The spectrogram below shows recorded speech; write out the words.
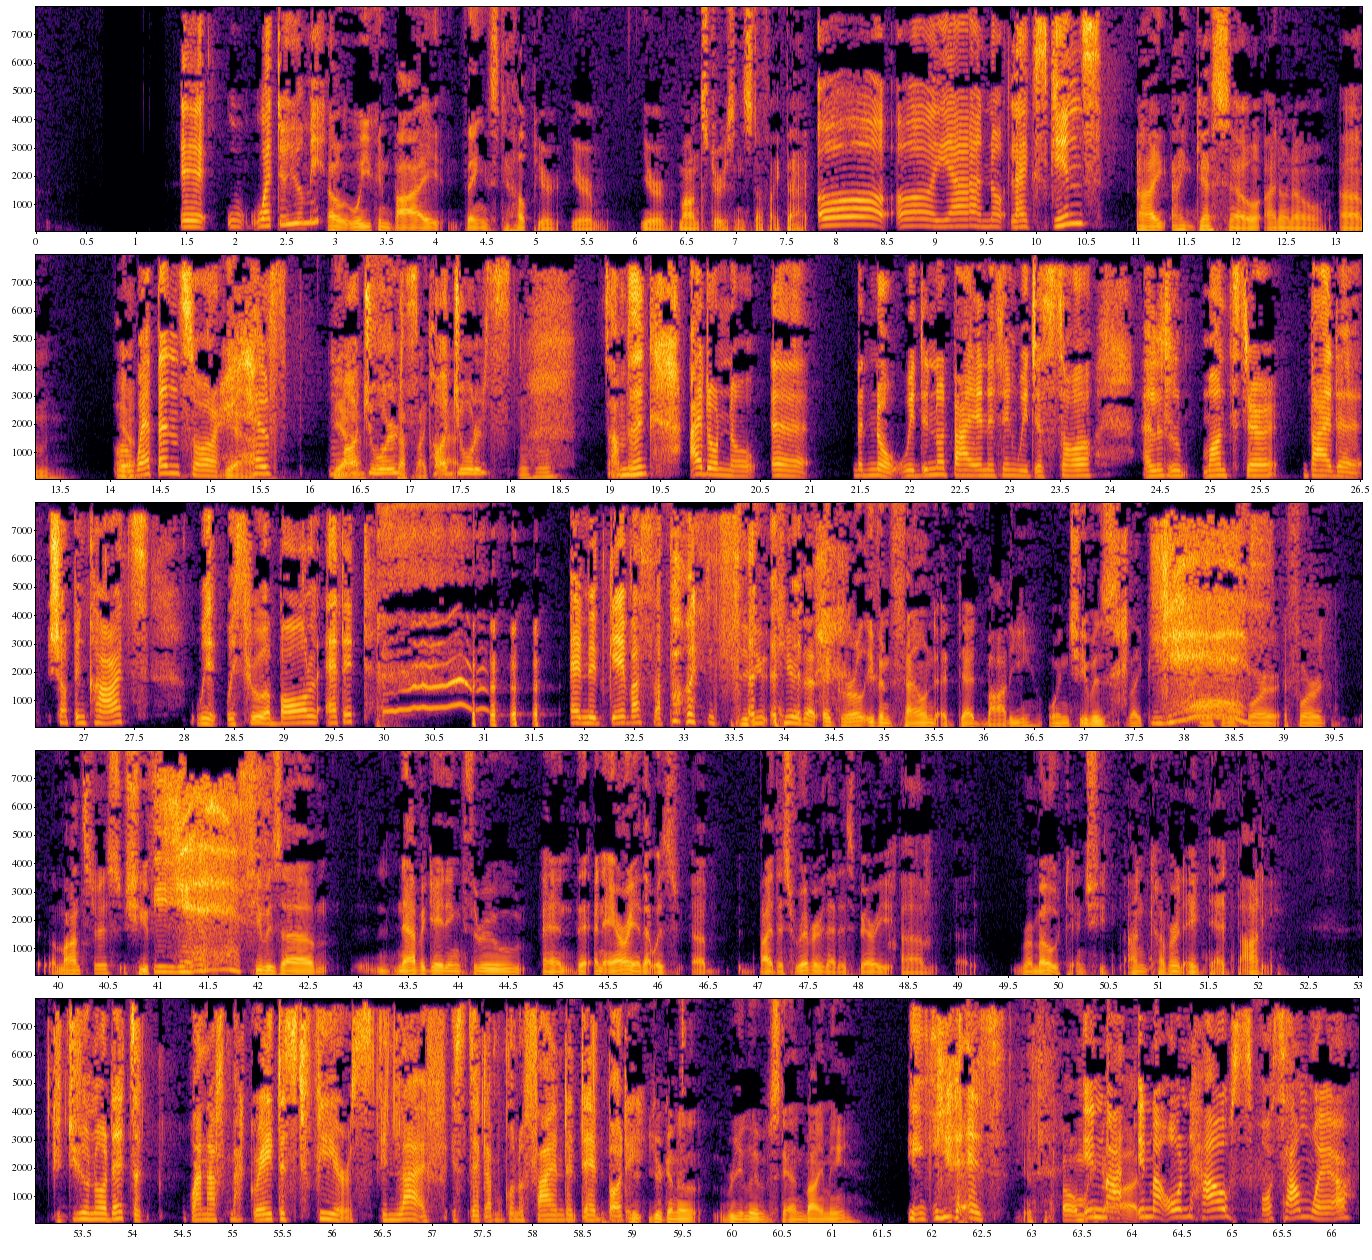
Uh, what do you mean? Oh, well, you can buy things to help your your your monsters and stuff like that. Oh, oh yeah, no, like skins. I I guess so. I don't know. Um, or yeah. weapons or yeah. health yeah, modules, like modules, something. I don't know. Uh, but no, we did not buy anything. We just saw a little monster by the shopping carts. We, we threw a ball at it. and it gave us the points. Did you hear that a girl even found a dead body when she was like Yes. looking for for monsters? She yes. she was um, navigating through an an area that was uh, by this river that is very um, uh, remote, and she uncovered a dead body. Do you know that's a, one of my greatest fears in life is that I'm going to find a dead body. You're gonna relive Stand by Me. Yes. Oh my in my god! in my own house or somewhere.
